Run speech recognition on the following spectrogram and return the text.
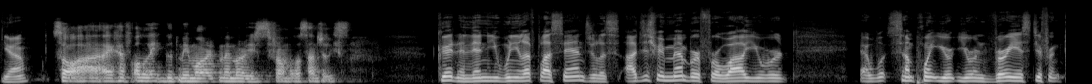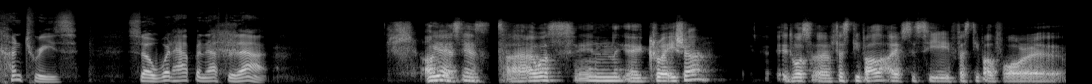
Yeah. So I have only good memor- memories from Los Angeles. Good. And then you, when you left Los Angeles, I just remember for a while you were at some point you're you're in various different countries. So what happened after that? Oh yes, yes. I was in uh, Croatia it was a festival, IFCC festival for uh,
